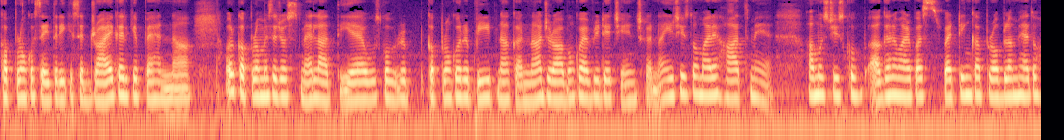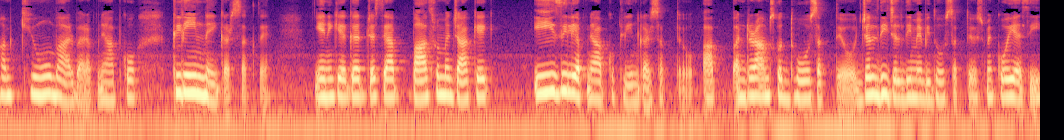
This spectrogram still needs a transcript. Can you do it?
کپڑوں کو صحیح طریقے سے ڈرائی کر کے پہننا اور کپڑوں میں سے جو اسمیل آتی ہے، اس کو کپڑوں کو رپیٹ نہ کرنا، جرابوں کو ایوری ڈے چینج کرنا، یہ چیز تو ہمارے ہاتھ میں ہے۔ ہم اس چیز کو، اگر ہمارے پاس سویٹنگ کا پرابلم ہے تو ہم کیوں بار بار اپنے آپ کو کلین نہیں کر سکتے؟ یعنی کہ اگر جیسے آپ باتھ روم میں جا کے ایزیلی اپنے آپ کو کلین کر سکتے ہو، آپ انڈر آرمس کو دھو سکتے ہو، جلدی جلدی میں بھی دھو سکتے ہو، اس میں کوئی ایسی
